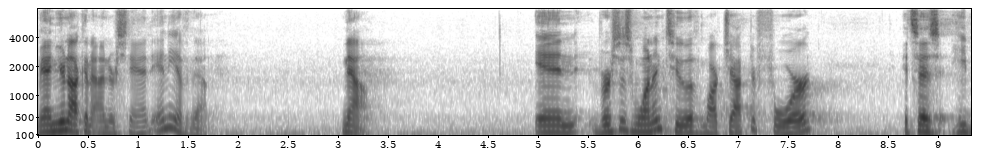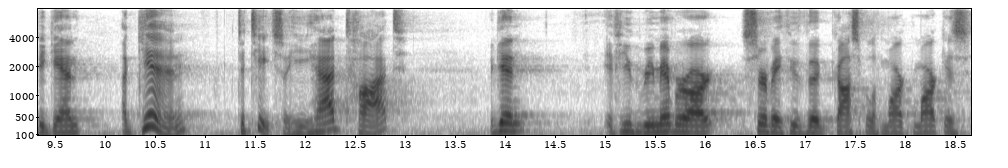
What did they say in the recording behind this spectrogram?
man, you're not going to understand any of them. Now, in verses 1 and 2 of Mark chapter 4, it says he began again to teach. So he had taught. Again, if you remember our survey through the Gospel of Mark, Mark is,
